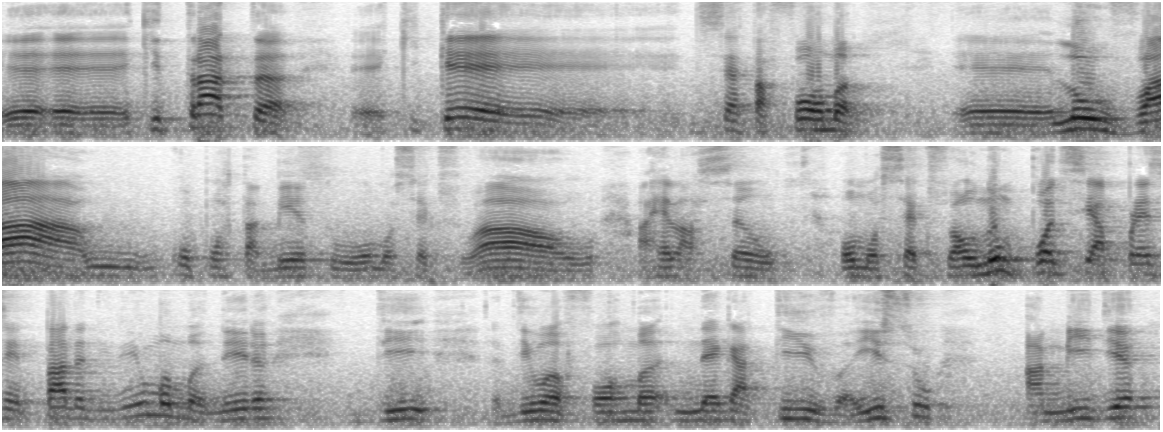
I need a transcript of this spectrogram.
É, é, que trata, é, que quer de certa forma, é, louvar o comportamento homossexual, a relação homossexual, não pode ser apresentada de nenhuma maneira de, de uma forma negativa. Isso a mídia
